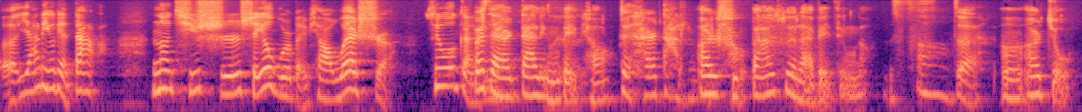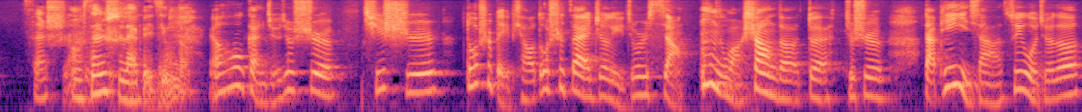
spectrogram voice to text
呃压力有点大，那其实谁又不是北漂，我也是。所以我感觉，而且还是大龄北漂，对，还是大龄，二十八岁来北京的，啊，对，嗯，二十九、三十，嗯，三十来北京的，然后感觉就是，其实都是北漂，都是在这里，就是想 往上的，对，就是打拼一下，所以我觉得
